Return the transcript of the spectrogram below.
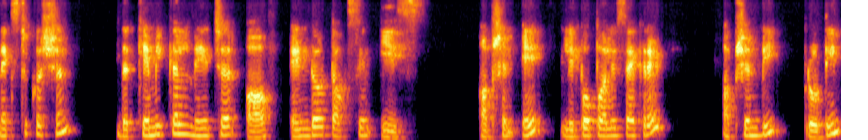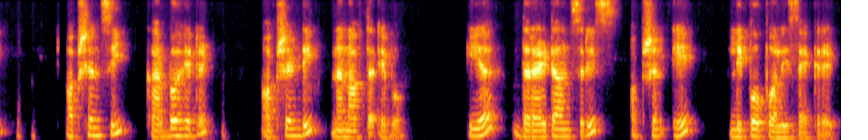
Next question, the chemical nature of endotoxin is option A, lipopolysaccharide, option B, protein, option C, carbohydrate, option D, none of the above. Here, the right answer is option A, lipopolysaccharide.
